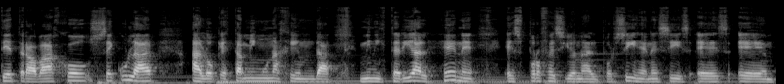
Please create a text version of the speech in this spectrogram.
de trabajo secular, a lo que es también una agenda ministerial es profesional por sí. Génesis es eh,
